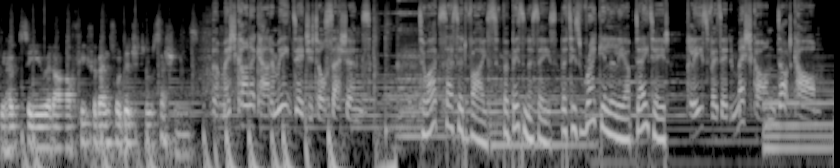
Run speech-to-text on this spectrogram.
we hope to see you at our future events or digital sessions. The Mishcon Academy Digital Sessions. To access advice for businesses that is regularly updated, please visit mishcon.com.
